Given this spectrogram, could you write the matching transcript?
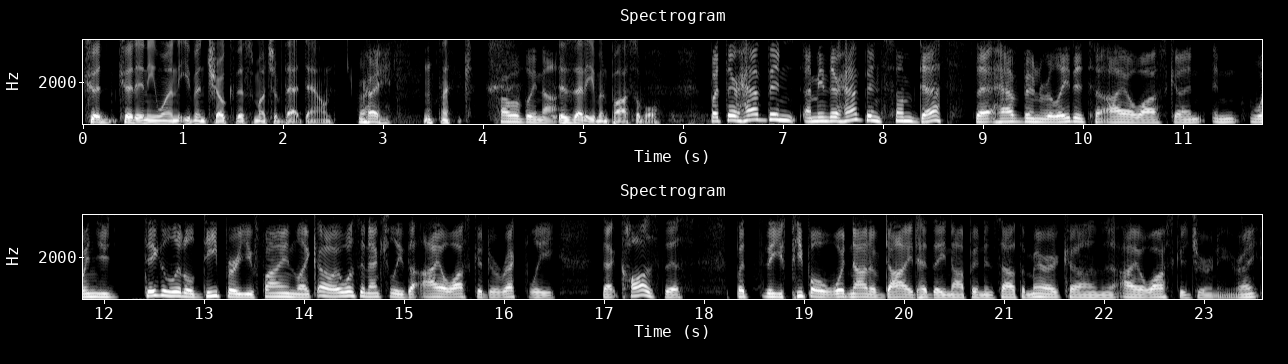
could could anyone even choke this much of that down? Right. like, Probably not. is that even possible? But there have been, I mean, there have been some deaths that have been related to ayahuasca. And, and when you dig a little deeper, you find like, oh, it wasn't actually the ayahuasca directly that caused this, but these people would not have died had they not been in South America on the ayahuasca journey, right?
